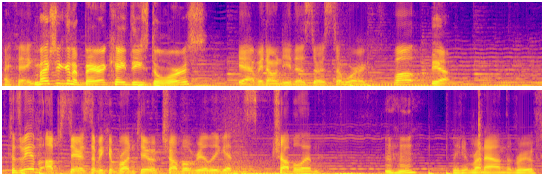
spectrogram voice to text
I think. I'm actually gonna barricade these doors. Yeah, we don't need those doors to work. Well, Yeah. Because we have upstairs that we can run to if trouble really gets troubling. Mm-hmm. We can run out on the roof.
